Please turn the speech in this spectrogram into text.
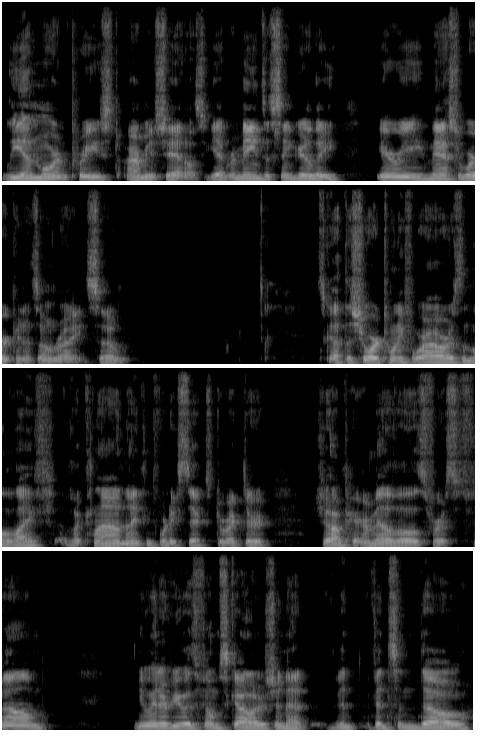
Leon Morin Priest, Army of Shadows, yet remains a singularly eerie masterwork in its own right. So it's got the short 24 Hours in the Life of a Clown, 1946, director Jean Pierre Melville's first film. New interview with film scholar Ginette Vin- Vincendeau,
